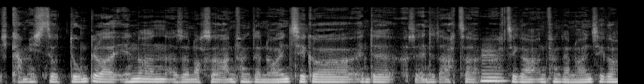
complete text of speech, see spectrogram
ich kann mich so dunkel erinnern, also noch so Anfang der 90er, Ende, also Ende der 80er, hm. 80er Anfang der 90er,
